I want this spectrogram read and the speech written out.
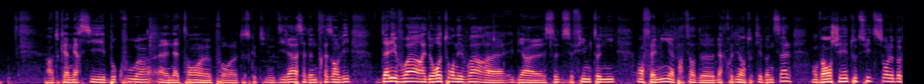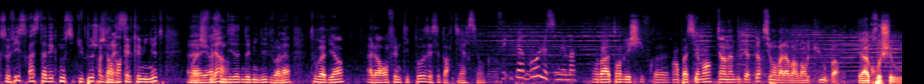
En tout cas, merci beaucoup hein, Nathan euh, pour euh, tout ce que tu nous dis là. Ça donne très envie d'aller voir et de retourner voir euh, eh bien, ce, ce, film Tony en famille à partir de mercredi dans toutes les bonnes salles. On va enchaîner tout de suite sur le box-office. Reste avec nous si tu peux. Je crois que tu as encore quelques minutes. Ouais, il reste là. une dizaine de minutes. Voilà, Ouais. tout va bien. Alors on fait une petite pause et c'est parti. Merci encore. C'est hyper beau le cinéma. On va attendre les chiffres euh, impatiemment. C'est un indicateur si on va l'avoir dans le cul ou pas. Et accrochez-vous.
